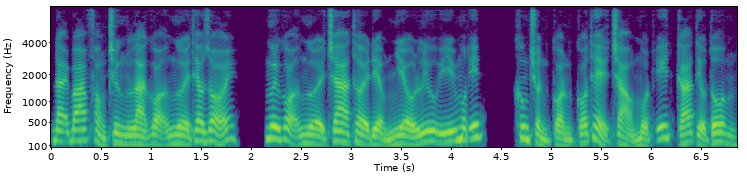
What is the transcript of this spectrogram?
Đại ba phỏng chừng là gọi người theo dõi, người gọi người tra thời điểm nhiều lưu ý một ít, không chuẩn còn có thể chảo một ít cá tiểu tôm.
